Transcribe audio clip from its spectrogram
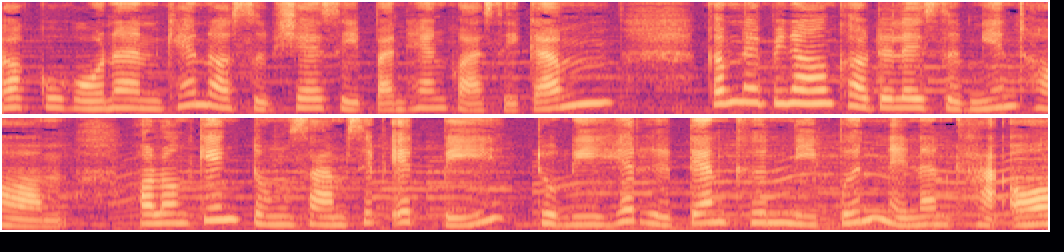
ฮอกกูโหนั่นแค่นอนสืบแช่สีปันแห้งกว่าสีกัมกำในพี่น้ององเขาได้เลยสืบเนียนถอมพอลองเก้งตุง 31 ปี ถูกดีเฮ็ดหือแต้นขึ้นมีปื้นในนั่นค่ะอ้อ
